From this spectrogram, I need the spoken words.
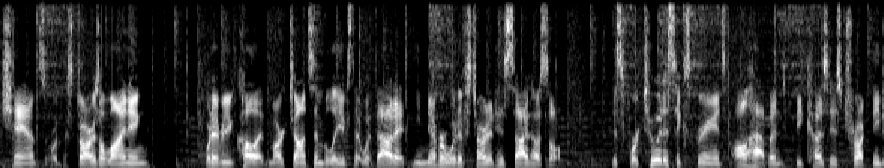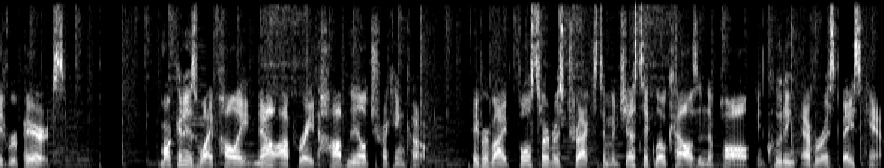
chance, or the stars aligning? Whatever you call it, Mark Johnson believes that without it, he never would have started his side hustle. This fortuitous experience all happened because his truck needed repairs. Mark and his wife Holly now operate Hobnail Trekking Co. They provide full service treks to majestic locales in Nepal, including Everest Base Camp.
